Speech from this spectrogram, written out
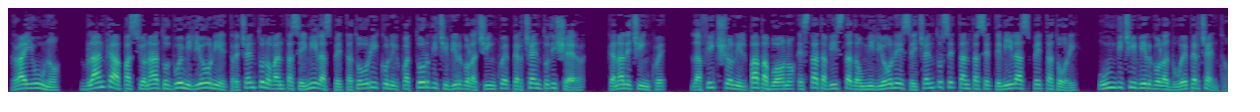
Rai 1. Blanca ha appassionato 2.396.000 spettatori con il 14,5% di share. Canale 5. La fiction Il Papa Buono è stata vista da 1.677.000 spettatori, 11,2%.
